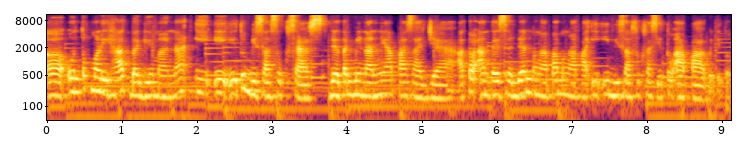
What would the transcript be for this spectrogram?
uh, untuk melihat bagaimana II itu bisa sukses, determinannya apa saja, atau antecedent mengapa mengapa II bisa sukses itu apa begitu.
